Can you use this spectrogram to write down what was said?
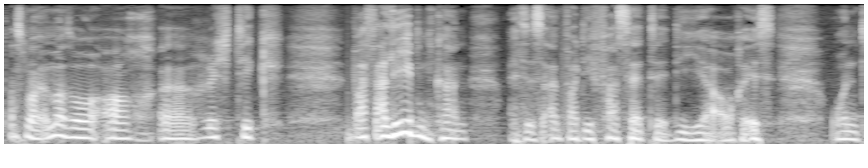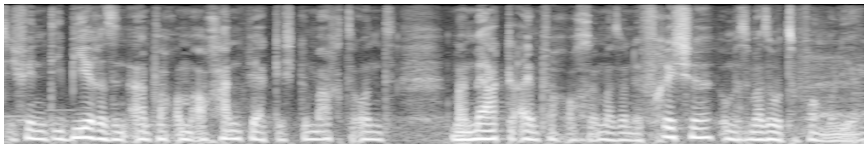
dass man immer so auch äh, richtig was erleben kann. Es ist einfach die Facette, die hier auch ist. Und ich finde, die Biere sind einfach auch handwerklich gemacht und man merkt einfach auch immer so eine Frische, um es mal so zu formulieren.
